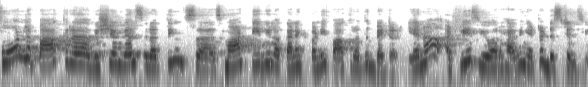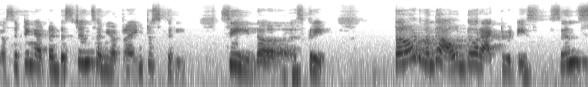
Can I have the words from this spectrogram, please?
ஃபோனில் பார்க்குற விஷயங்கள் சில திங்ஸ் ஸ்மார்ட் டிவியில் கனெக்ட் பண்ணி பார்க்குறது பெட்டர் ஏன்னா at least you are having at a distance you sitting at a distance and you're trying to screen see the screen third வந்து outdoor activities since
